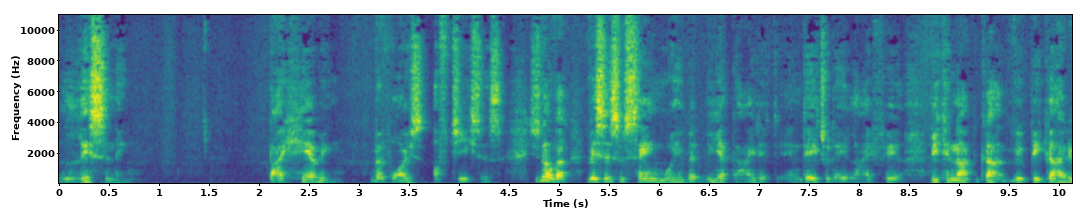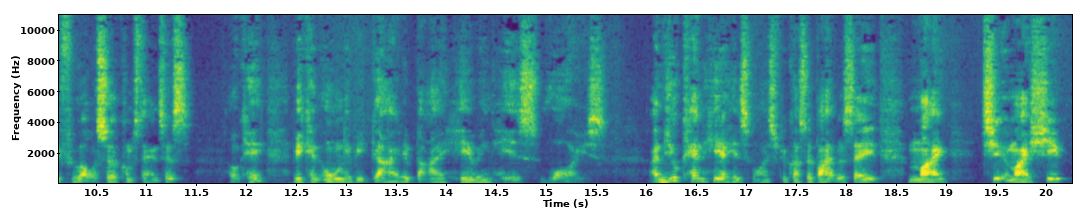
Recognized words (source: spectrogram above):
listening, by hearing the voice of Jesus. You know what? This is the same way that we are guided in day to day life here. We cannot be guided through our circumstances, okay? We can only be guided by hearing His voice. And you can hear His voice because the Bible says, My my sheep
